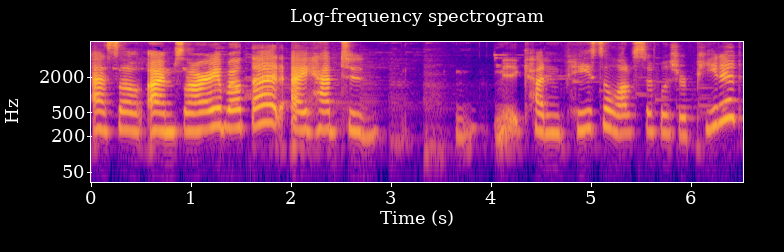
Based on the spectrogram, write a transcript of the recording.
uh, so I'm sorry about that. I had to cut and paste. A lot of stuff was repeated.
